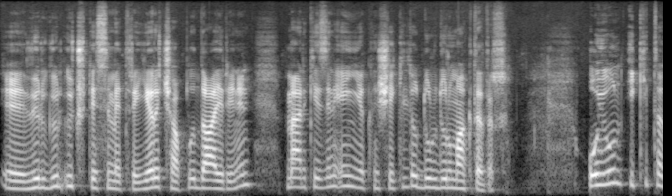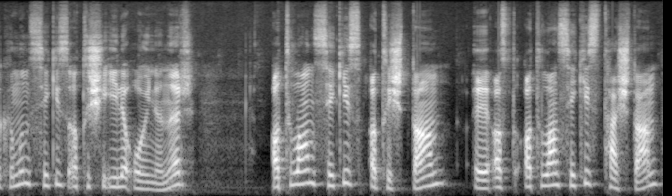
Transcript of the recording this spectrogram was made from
e, virgül 3 desimetre yarıçaplı dairenin merkezini en yakın şekilde durdurmaktadır. Oyun iki takımın 8 atışı ile oynanır. Atılan 8 atıştan, e, atılan 8 taştan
